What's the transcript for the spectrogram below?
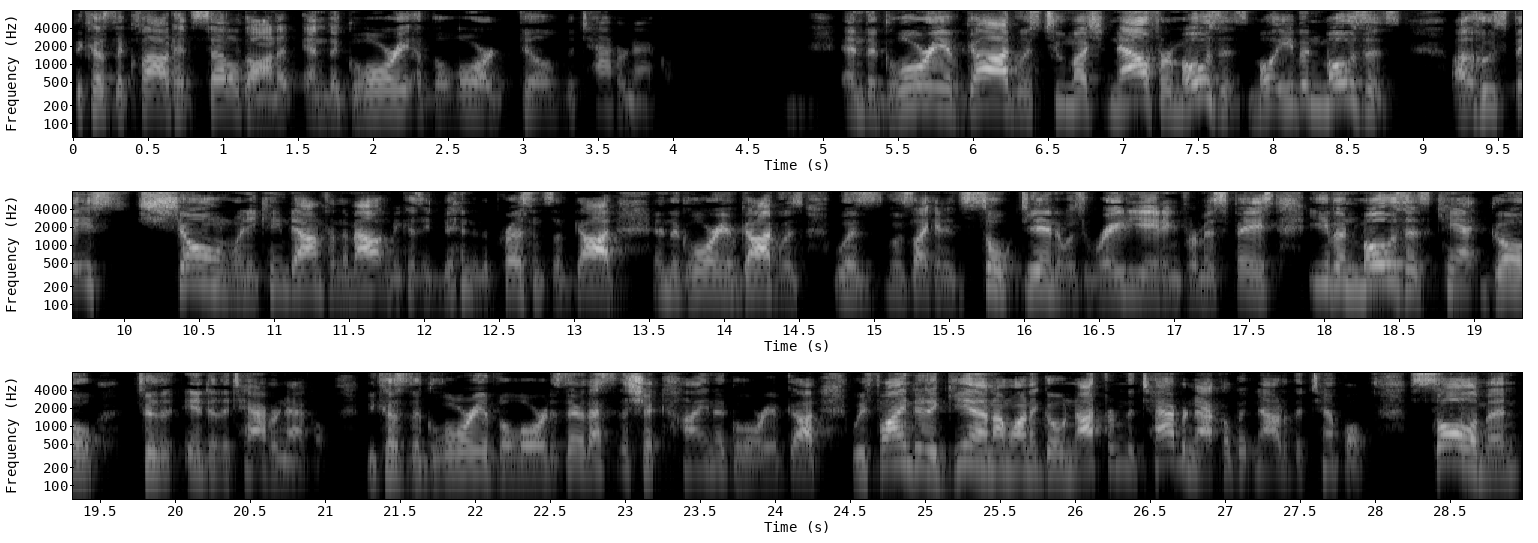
because the cloud had settled on it, and the glory of the Lord filled the tabernacle. And the glory of God was too much now for Moses, even Moses, uh, whose face shone when he came down from the mountain because he'd been in the presence of God, and the glory of God was was was like it had soaked in; it was radiating from his face. Even Moses can't go to the, into the tabernacle because the glory of the Lord is there. That's the Shekinah glory of God. We find it again. I want to go not from the tabernacle, but now to the temple. Solomon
